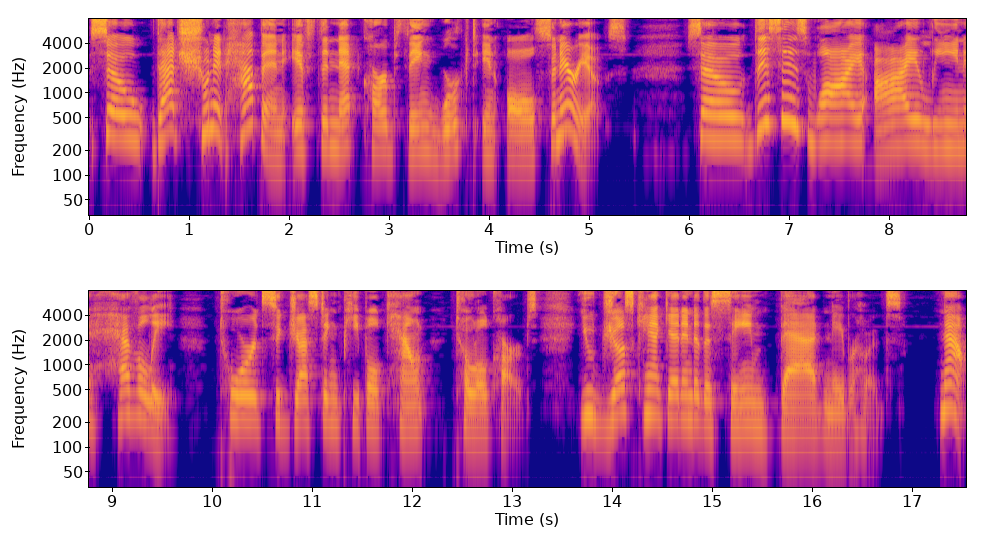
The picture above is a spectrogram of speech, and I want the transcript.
so that shouldn't happen if the net carb thing worked in all scenarios. So this is why I lean heavily towards suggesting people count total carbs. You just can't get into the same bad neighborhoods. Now,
